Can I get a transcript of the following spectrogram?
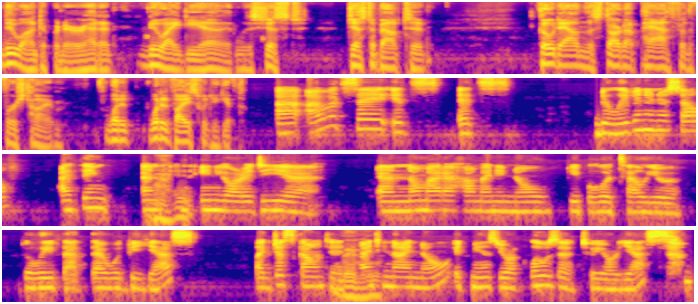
new entrepreneur, had a new idea, and was just just about to go down the startup path for the first time, what what advice would you give them? Uh, I would say it's it's believing in yourself. I think and Mhm. in, in your idea, and no matter how many no people would tell you, believe that there would be yes. Like just count it. Mhm. Ninety nine no. It means you're closer to your yes.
